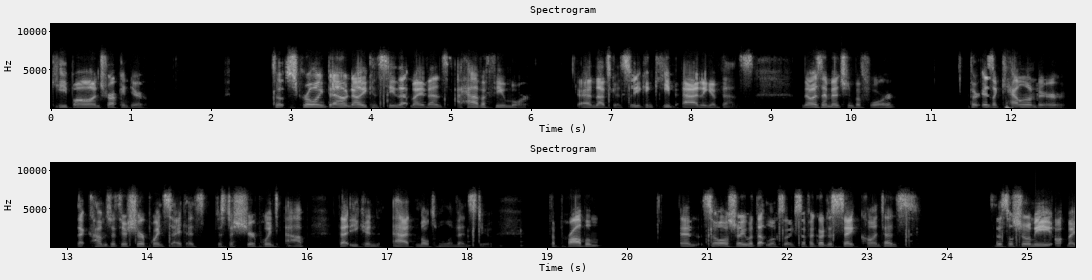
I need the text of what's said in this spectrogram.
keep on trucking here. So scrolling down, now you can see that my events, I have a few more, and that's good. So you can keep adding events. Now, as I mentioned before, there is a calendar that comes with your SharePoint site. It's just a SharePoint app that you can add multiple events to. The problem, and so I'll show you what that looks like. So if I go to site contents, this will show me my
